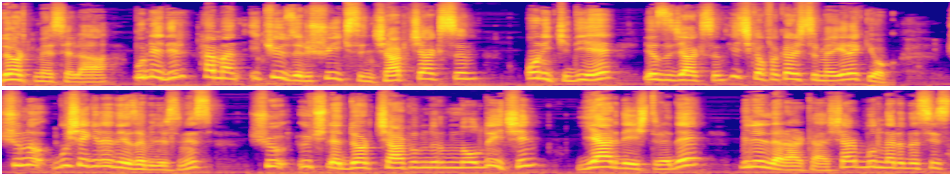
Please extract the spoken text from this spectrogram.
4 mesela. Bu nedir? Hemen 2 üzeri şu x'ini çarpacaksın. 12 diye yazacaksın. Hiç kafa karıştırmaya gerek yok. Şunu bu şekilde de yazabilirsiniz. Şu 3 ile 4 çarpım durumunda olduğu için yer değiştire de bilirler arkadaşlar. Bunları da siz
